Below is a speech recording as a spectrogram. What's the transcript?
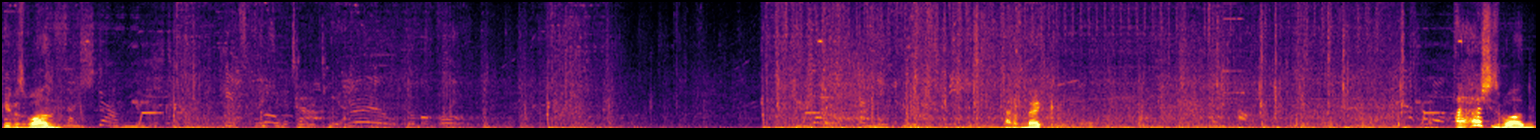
Enemy field. Out of mech. Ah, she's one.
